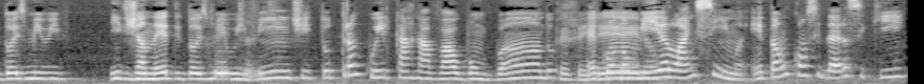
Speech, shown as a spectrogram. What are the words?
2020 em janeiro de 2020, tudo tranquilo, carnaval bombando, Fevereiro. economia lá em cima. Então, considera-se que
